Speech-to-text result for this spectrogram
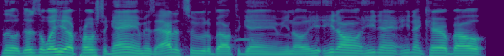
the, there's the way he approached the game, his attitude about the game. You know, he, he don't he didn't he didn't care about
